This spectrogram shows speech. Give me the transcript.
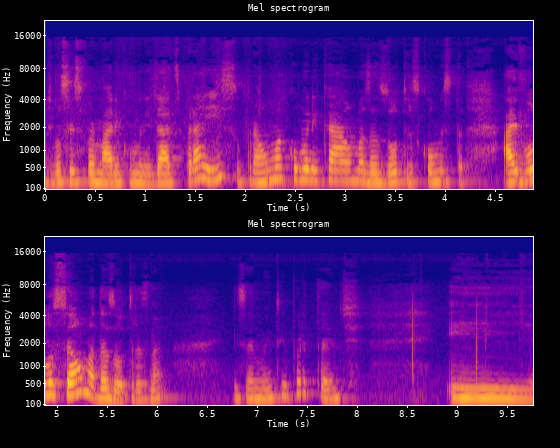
de vocês formarem comunidades para isso, para uma comunicar umas às outras, como está a evolução uma das outras, né? Isso é muito importante. E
